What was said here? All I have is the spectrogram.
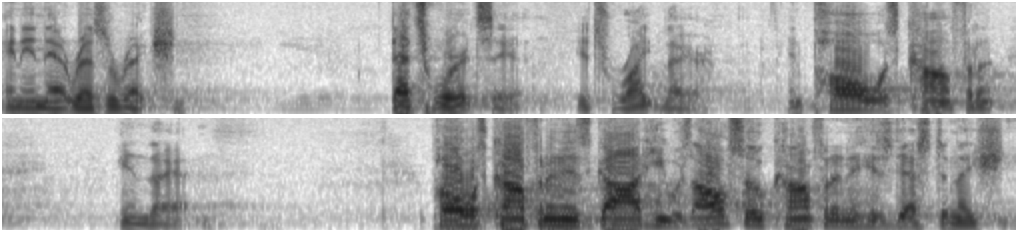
and in that resurrection. That's where it's at. It's right there. And Paul was confident in that. Paul was confident in his God. He was also confident in his destination.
